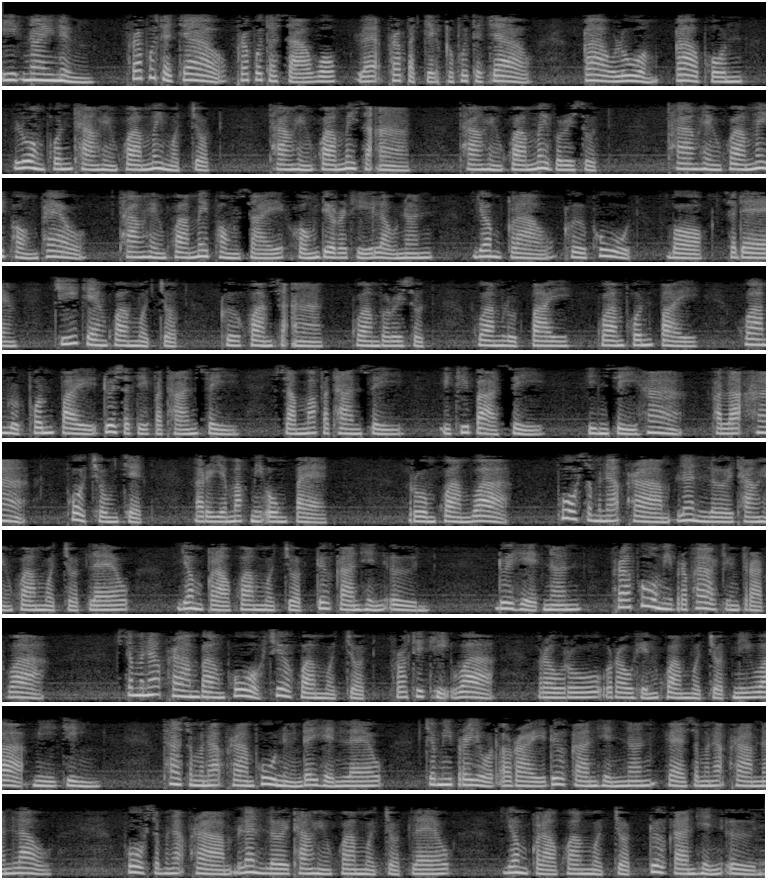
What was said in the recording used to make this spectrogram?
อีกในหนึ่ง พระพุทธเจ้า พระพุทธสาวก และพระปัจเจกพุทธเจ้า ก้าวล่วง ก้าวพ้น ล่วงพ้นทางแห่งความไม่หมดจด ทางแห่งความไม่สะอาด ทางแห่งความไม่บริสุทธิ์ ทางแห่งความไม่ผ่องแผ้ว ทางแห่งความไม่ผ่องใสของเดรธีเหล่านั้น ย่อมกล่าว คือพูด บอก แสดง ชี้แจงความหมดจด คือความสะอาด ความบริสุทธิ์ ความหลุดไป ความพ้นไป ความหลุดพ้นไปด้วยสติปทานสี่สัมมาปทานสี่อิทิบาสี่อินสี่ห้าพละห้าโพชงเจ็ดอริยมรรคมีองค์แปดรวมความว่า พวกสมณพราหมณ์แล่นเลยทางแห่งความหมดจดแล้ว ย่อมกล่าวความหมดจดด้วยการเห็นอื่น ด้วยเหตุนั้น พระผู้มีพระภาคจึงตรัสว่า สมณพราหมณ์บางพวกเชื่อความหมดจด เพราะทิฏฐิว่า เรารู้เราเห็นความหมดจดนี้ว่ามีจริง ถ้าสมณพราหมณ์ผู้หนึ่งได้เห็นแล้ว จะมีประโยชน์อะไรด้วยการเห็นนั้นแก่สมณพราหมณ์นั้นเล่า พวกสมณพราหมณ์แล่นเลยทางแห่งความหมดจดแล้ว ย่อมกล่าวความหมดจดด้วยการเห็นอื่น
